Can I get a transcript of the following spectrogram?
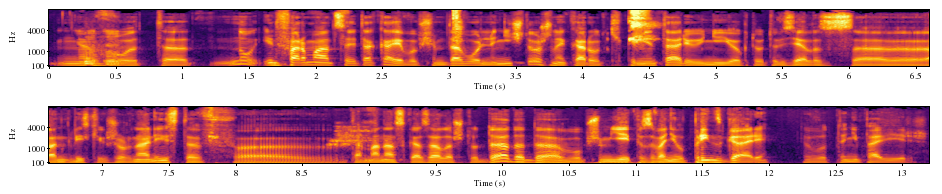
Вот, э, ну, информация такая, в общем, довольно ничтожная. Короткий комментарий у нее кто-то взял из э, английских журналистов. Э, там она сказала, что да-да-да, в общем, ей позвонил принц Гарри, вот, ты не поверишь.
